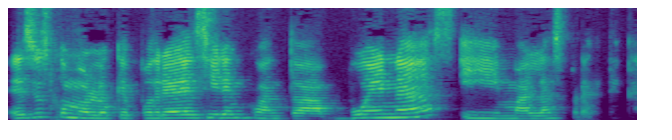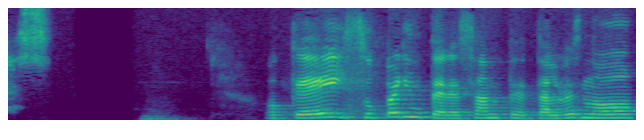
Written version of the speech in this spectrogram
Eso es como lo que podría decir en cuanto a buenas y malas prácticas. Ok, súper interesante. Tal vez no,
